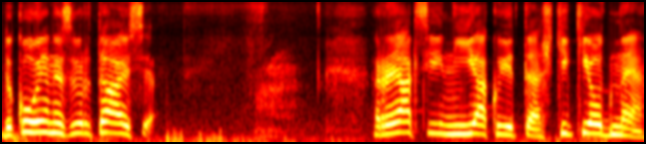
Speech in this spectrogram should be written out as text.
До кого я не звертаюся, реакції ніякої теж, тільки одне.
